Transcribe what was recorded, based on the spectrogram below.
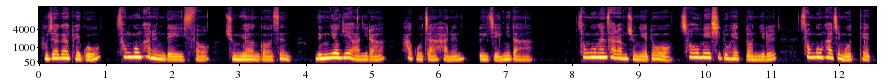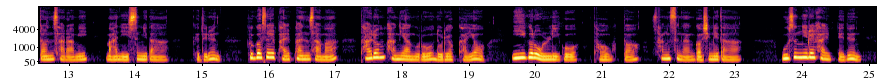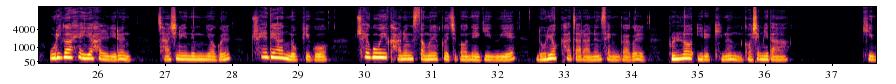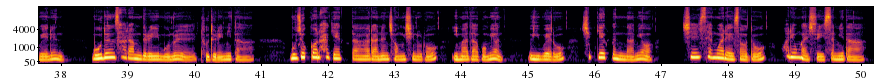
부자가 되고 성공하는 데 있어 중요한 것은 능력이 아니라 하고자 하는 의지입니다. 성공한 사람 중에도 처음에 시도했던 일을 성공하지 못했던 사람이 많이 있습니다. 그들은 그것을 발판 삼아 다른 방향으로 노력하여 이익을 올리고 더욱더 상승한 것입니다. 무슨 일을 할 때든 우리가 해야 할 일은 자신의 능력을 최대한 높이고 최고의 가능성을 끄집어내기 위해 노력하자라는 생각을 불러일으키는 것입니다. 기회는 모든 사람들의 문을 두드립니다. 무조건 하겠다라는 정신으로 임하다 보면 의외로 쉽게 끝나며 실생활에서도 활용할 수 있습니다.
